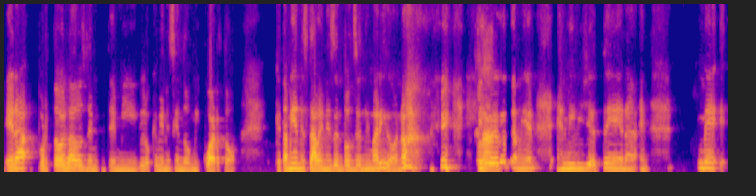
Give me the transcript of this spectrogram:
era por todos lados de, de mi, lo que viene siendo mi cuarto, que también estaba en ese entonces mi marido, ¿no? y luego también en mi billetera, en, me,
